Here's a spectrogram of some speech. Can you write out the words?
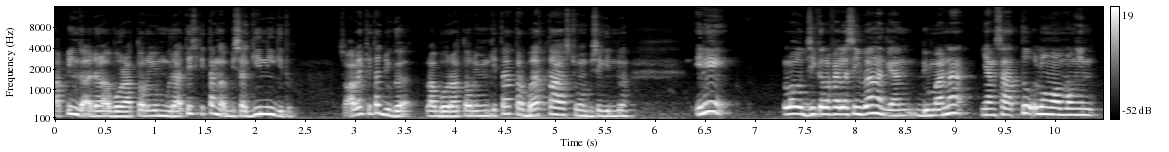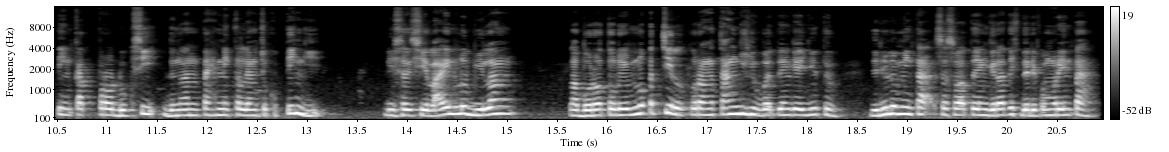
tapi nggak ada laboratorium gratis kita nggak bisa gini gitu. Soalnya kita juga laboratorium kita terbatas cuma bisa gini doang. Ini logical fallacy banget kan? Di mana yang satu lu ngomongin tingkat produksi dengan technical yang cukup tinggi di sisi lain lu bilang laboratorium lu kecil kurang canggih buat yang kayak gitu. Jadi lu minta sesuatu yang gratis dari pemerintah.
